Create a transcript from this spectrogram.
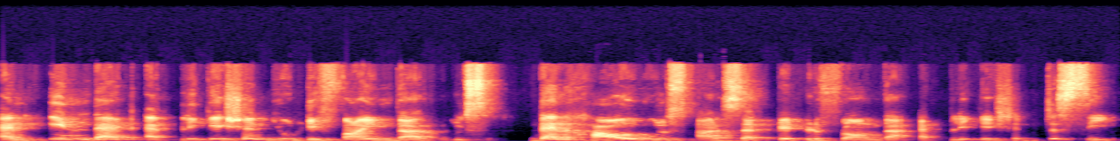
and in that application you define the rules. Then how rules are separated from the application? Just see.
